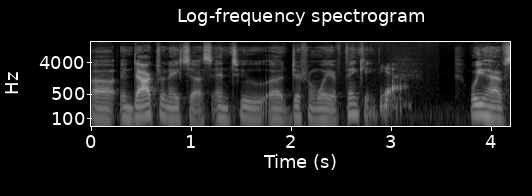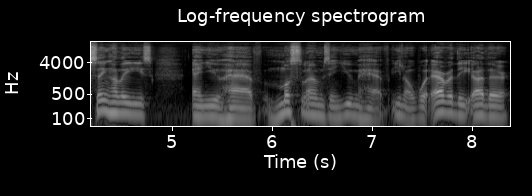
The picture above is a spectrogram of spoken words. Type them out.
uh, indoctrinates us into a different way of thinking. Yeah. Where you have Sinhalese and you have Muslims and you may have, you know, whatever the other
